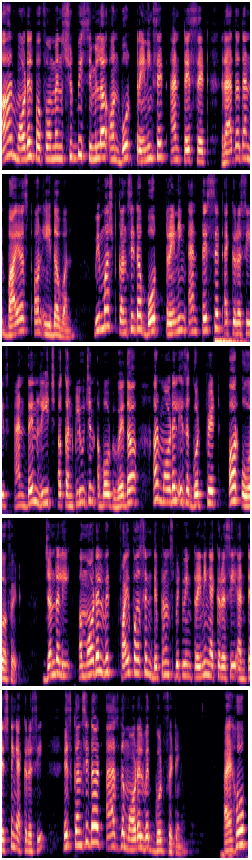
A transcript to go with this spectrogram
Our model performance should be similar on both training set and test set rather than biased on either one. We must consider both training and test set accuracies and then reach a conclusion about whether our model is a good fit or overfit. Generally, a model with 5% difference between training accuracy and testing accuracy is considered as the model with good fitting. I hope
